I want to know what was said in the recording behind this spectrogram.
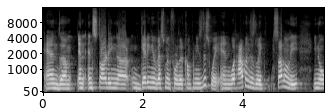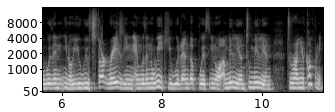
And, um, and and starting uh, getting investment for their companies this way. And what happens is like suddenly, you know, within you know you would start raising, and within a week you would end up with you know a million, two million to run your company,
